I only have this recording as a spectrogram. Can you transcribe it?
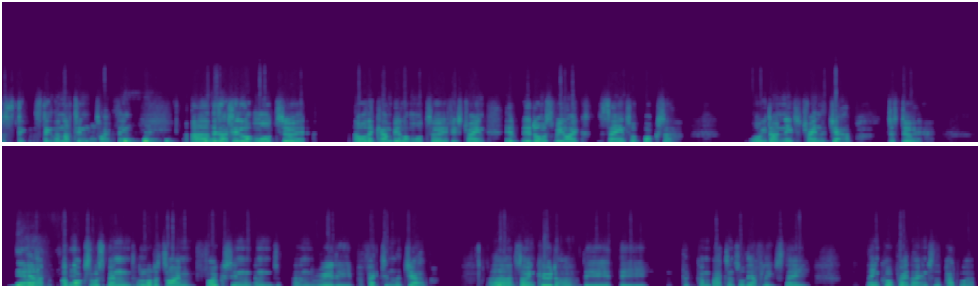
just stick stick the nut in type thing uh, there's actually a lot more to it oh, there can be a lot more to it if it's trained. It, it'd almost be like saying to a boxer, well, you don't need to train the jab, just do it. Yeah. You know, a boxer will spend a lot of time focusing and and really perfecting the jab. Uh, Yeah. So in kudo, the the the combatants or the athletes they they incorporate that into the pad work,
